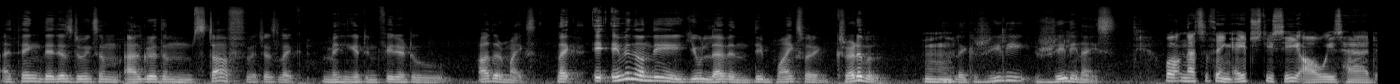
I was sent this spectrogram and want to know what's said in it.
I think they're just doing some algorithm stuff, which is like making it inferior to other mics. Like e- even on the U11, the mics were incredible. Mhm. Like really, really nice. Well, and that's the thing. HTC always had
